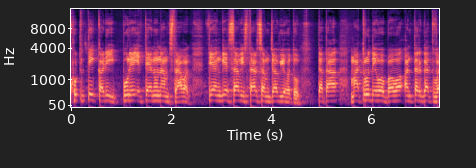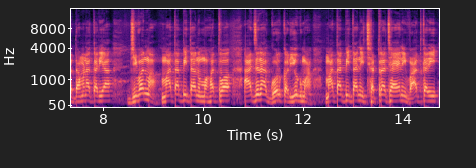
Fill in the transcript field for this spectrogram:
ખૂટતી કડી, પૂરે તેનું નામ શ્રાવક. તે અંગે સવિસ્તાર સમજાવ્યું હતું. તથા માતૃદેવો ભવ અંતર્ગત વધામણા કર્યા. જીવનમાં માતા પિતાનું મહત્ત્વ આજના ઘોર કળિયુગમાં માતા પિતાની છત્રછાયાની વાત કરી.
